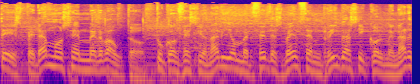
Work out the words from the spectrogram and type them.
Te esperamos en Merbauto, tu concesionario Mercedes-Benz en Rivas y Colmenar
